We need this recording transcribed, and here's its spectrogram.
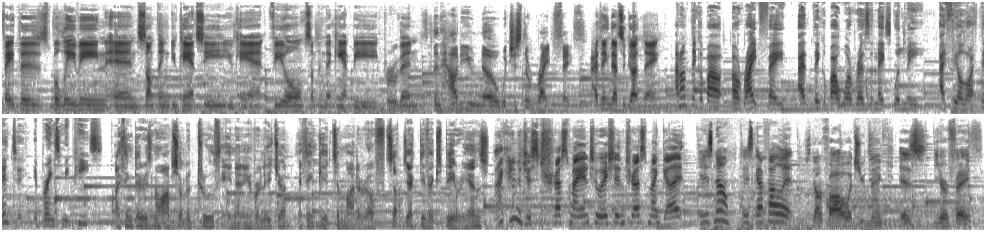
Faith is believing in something you can't see, you can't feel, something that can't be proven. Then how do you know which is the right faith? I think that's a gut thing. I don't think about a right faith. I think about what resonates with me. I feel authentic. It brings me peace. I think there is no absolute truth in any religion. I think it's a matter of subjective experience. I kind of just trust my intuition, trust my gut. You just know. You just gotta follow it. You just gotta follow what you think is your faith.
